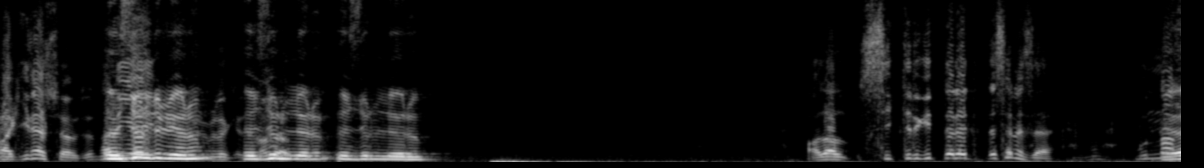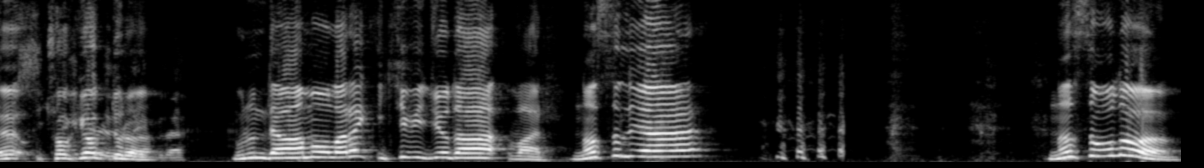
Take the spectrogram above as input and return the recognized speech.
Bak yine sövdün. Hadi Özür yayın diliyorum. Özür oğlum. diliyorum. Özür diliyorum. Adam siktir gitleri editlesenize. Bu- Bundan Ee, sonra siktir çok gitleri yoktur o. editleyin. Bunun devamı olarak iki video daha var. Nasıl ya? Nasıl oğlum?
